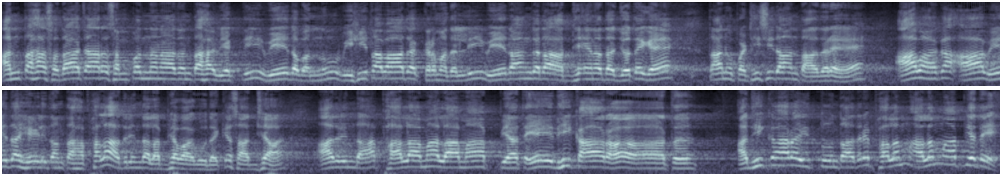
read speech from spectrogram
ಅಂತಹ ಸದಾಚಾರ ಸಂಪನ್ನನಾದಂತಹ ವ್ಯಕ್ತಿ ವೇದವನ್ನು ವಿಹಿತವಾದ ಕ್ರಮದಲ್ಲಿ ವೇದಾಂಗದ ಅಧ್ಯಯನದ ಜೊತೆಗೆ ತಾನು ಪಠಿಸಿದ ಅಂತಾದರೆ, ಆವಾಗ ಆ ವೇದ ಹೇಳಿದಂತಹ ಫಲ ಅದರಿಂದ ಲಭ್ಯವಾಗುವುದಕ್ಕೆ ಸಾಧ್ಯ. ಆದ್ದರಿಂದ ಫಲಮಲಮಾಪ್ಯತೆಧಿಕಾರಾತ್ ಅಧಿಕಾರ ಇತ್ತು ಅಂತಾದರೆ ಫಲಂ ಅಲಂ ಆಪ್ಯತೆ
